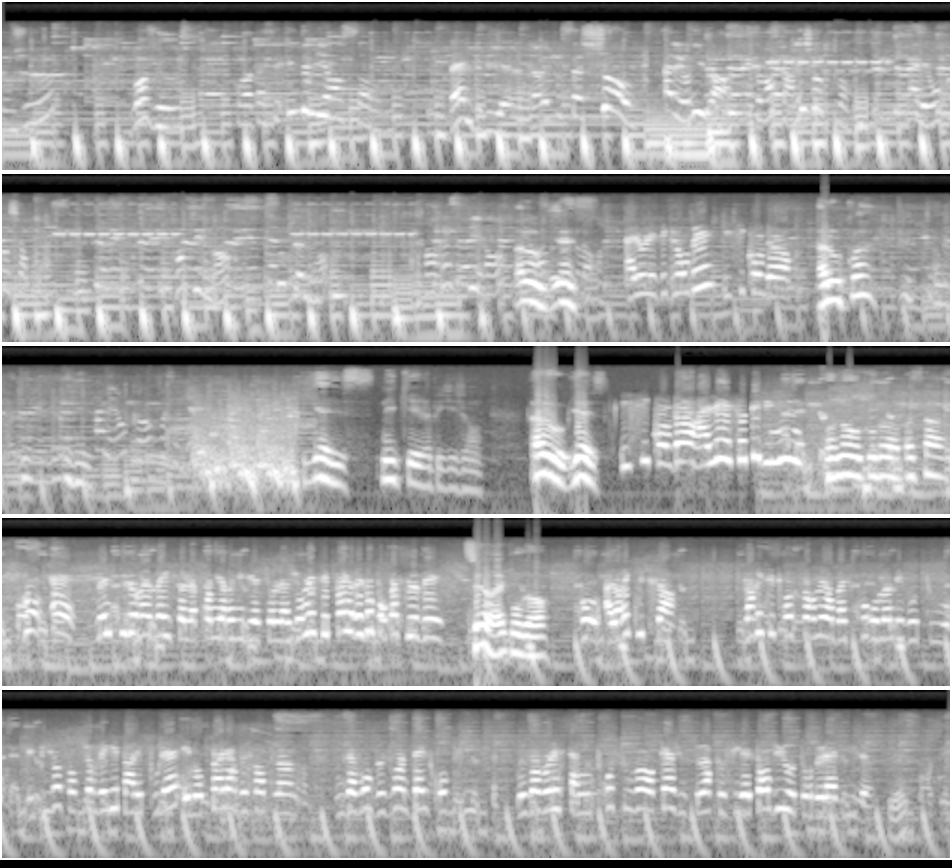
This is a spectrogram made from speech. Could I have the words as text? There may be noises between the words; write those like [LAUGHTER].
Bonjour. Bonjour. On va passer une demi-heure ensemble. Une belle demi-heure. Alors il faut ça chaud. Allez, on y va. On commence par l'échauffement. Allez, on court sur place. Tranquillement, souplement, en respirant. Allô, yes. Allô les églombés Ici Condor. Allô, quoi? Putain, radio réveil. Allez, encore, faut se bien. Yes, nickel la petite chance. Allô, yes. Ici Condor, allez, sautez du nid Oh non, Condor, pas ça. Bon, hé, même si le réveil sonne la première humiliation de la journée, c'est pas une raison pour pas se lever. C'est vrai, Condor. Bon, alors écoute ça. Paris s'est transformé en basse-cour aux mains des vautours. Les pigeons sont surveillés par les poulets et n'ont pas l'air de s'en plaindre. Nous avons besoin d'ailes complices. Nos envolées se terminent trop souvent en cage ou se heurtent au filet tendu autour de la ville.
